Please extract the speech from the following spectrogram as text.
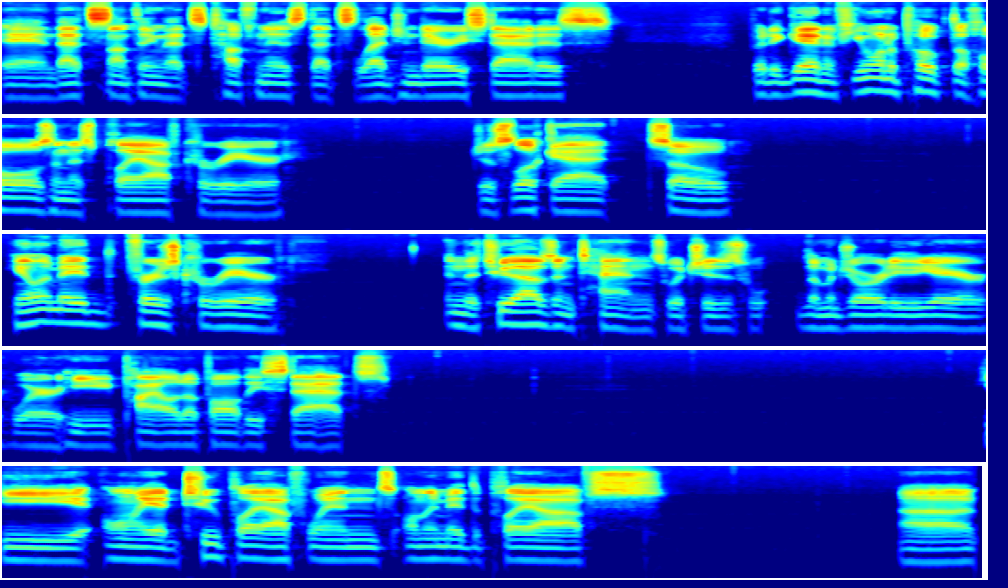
And that's something that's toughness, that's legendary status. But again, if you want to poke the holes in his playoff career, just look at so he only made for his career in the 2010s, which is the majority of the year where he piled up all these stats. He only had two playoff wins, only made the playoffs uh,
